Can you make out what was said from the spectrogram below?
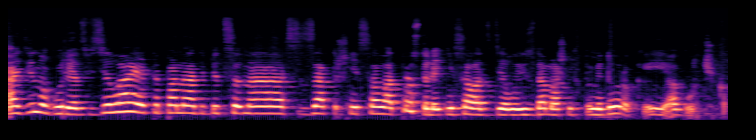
Один огурец взяла, это понадобится на завтрашний салат. Просто летний салат сделаю из домашних помидорок и огурчиков.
